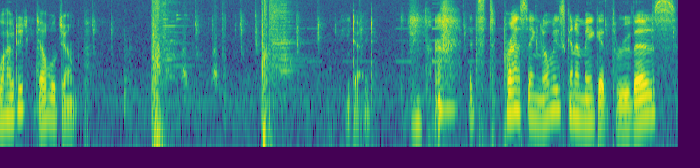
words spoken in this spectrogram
Whoa, how did he double jump? He died. it's depressing. Nobody's gonna make it through this.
